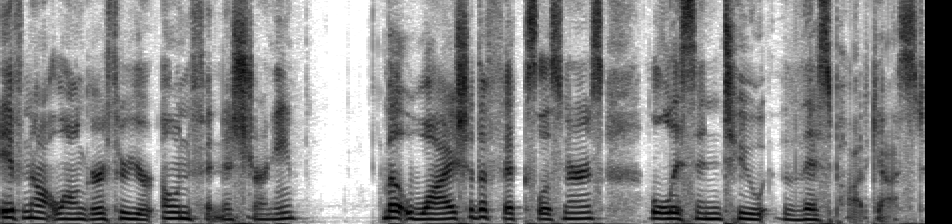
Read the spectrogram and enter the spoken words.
if not longer, through your own fitness journey. But why should the FYX listeners listen to this podcast?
